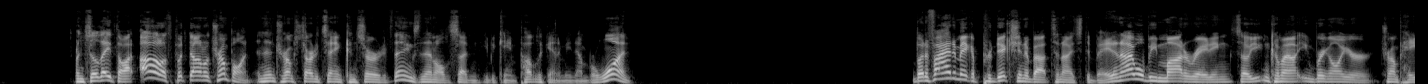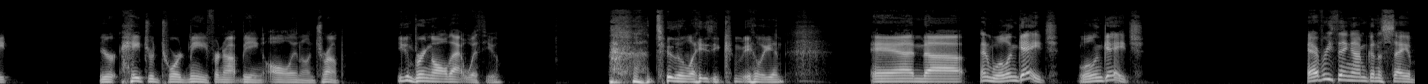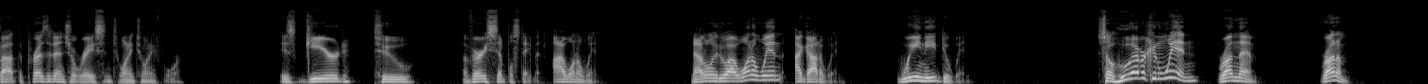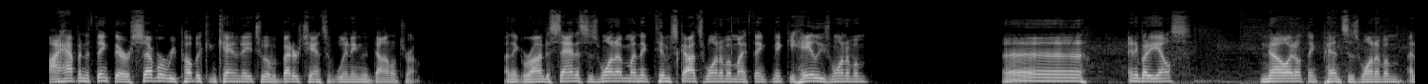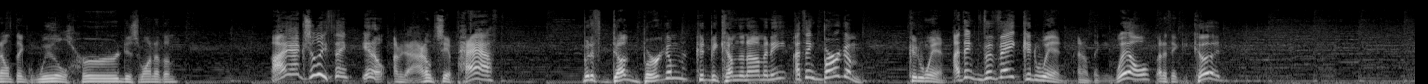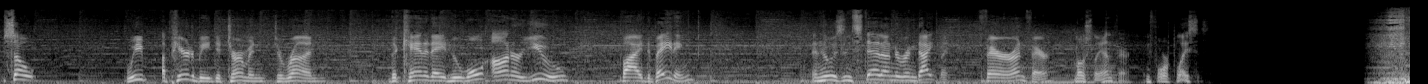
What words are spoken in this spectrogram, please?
And so they thought, oh, let's put Donald Trump on. And then Trump started saying conservative things. And then all of a sudden, he became public enemy number one. But if I had to make a prediction about tonight's debate, and I will be moderating, so you can come out, you can bring all your Trump hate, your hatred toward me for not being all in on Trump. You can bring all that with you to the lazy chameleon, and uh, and we'll engage. We'll engage. Everything I'm going to say about the presidential race in 2024 is geared to a very simple statement. I want to win. Not only do I want to win, I got to win. We need to win. So whoever can win, run them. Run them. I happen to think there are several Republican candidates who have a better chance of winning than Donald Trump. I think Ron DeSantis is one of them. I think Tim Scott's one of them. I think Nikki Haley's one of them. Uh, anybody else? No, I don't think Pence is one of them. I don't think Will Hurd is one of them. I actually think, you know, I mean, I don't see a path. But if Doug Burgum could become the nominee, I think Burgum could win. I think Vivek could win. I don't think he will, but I think he could. So we appear to be determined to run the candidate who won't honor you by debating and who is instead under indictment, fair or unfair, mostly unfair, in four places.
